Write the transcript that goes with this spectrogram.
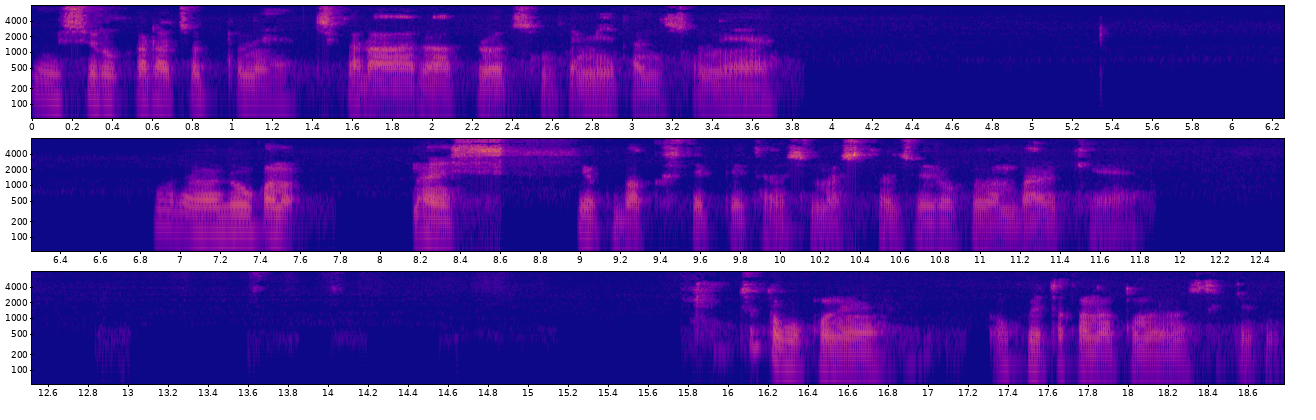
後ろからちょっとね、力あるアプローチみたいに見えたんでしょうね。これはどうかなナイス。よくバックステップで倒しました。16番バルケ。ちょっとここね、遅れたかなと思いましたけど。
